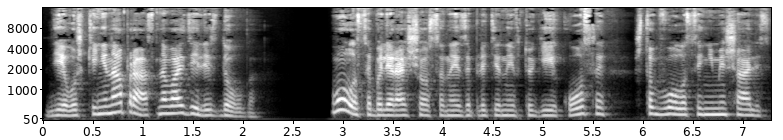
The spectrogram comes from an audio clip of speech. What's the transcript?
Девушки не напрасно возились долго. Волосы были расчесаны и заплетены в тугие косы, чтобы волосы не мешались.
